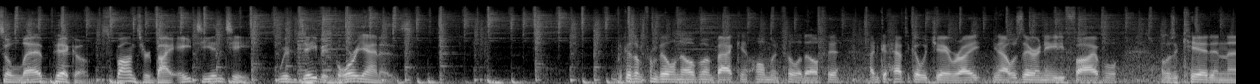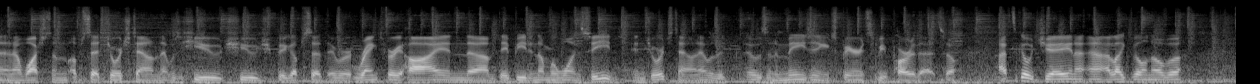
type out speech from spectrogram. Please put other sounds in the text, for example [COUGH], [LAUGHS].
Celeb Pick'em, sponsored by AT&T, with David Boreanaz. Because I'm from Villanova, I'm back at home in Philadelphia. I'd have to go with Jay Wright. You know, I was there in '85. Well, I was a kid and, and, I watched them upset Georgetown. That was a huge, huge, big upset. They were ranked very high and um, they beat a number one seed in Georgetown. That was a, it was an amazing experience to be a part of that. So I have to go with Jay, and I, I like Villanova.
